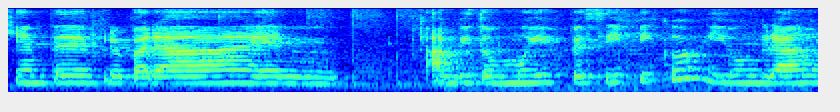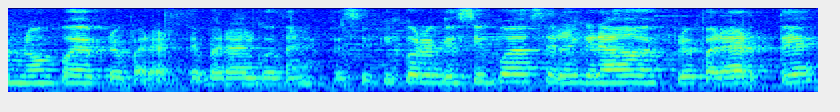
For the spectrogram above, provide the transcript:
gente preparada en ámbitos muy específicos y un grado no puede prepararte para algo tan específico. Lo que sí puede hacer el grado es prepararte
